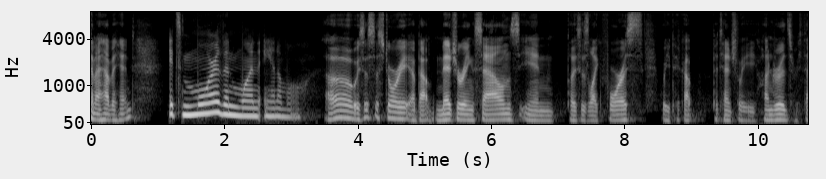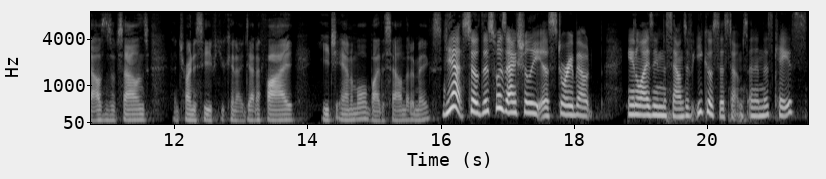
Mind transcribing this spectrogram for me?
Can I have a hint? It's more than one animal. Oh, is this a story about measuring sounds in places like forests where you pick up potentially hundreds or thousands of sounds and trying to see if you can identify each animal by the sound that it makes? Yeah, so this was actually a story about analyzing the sounds of ecosystems. And in this case,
